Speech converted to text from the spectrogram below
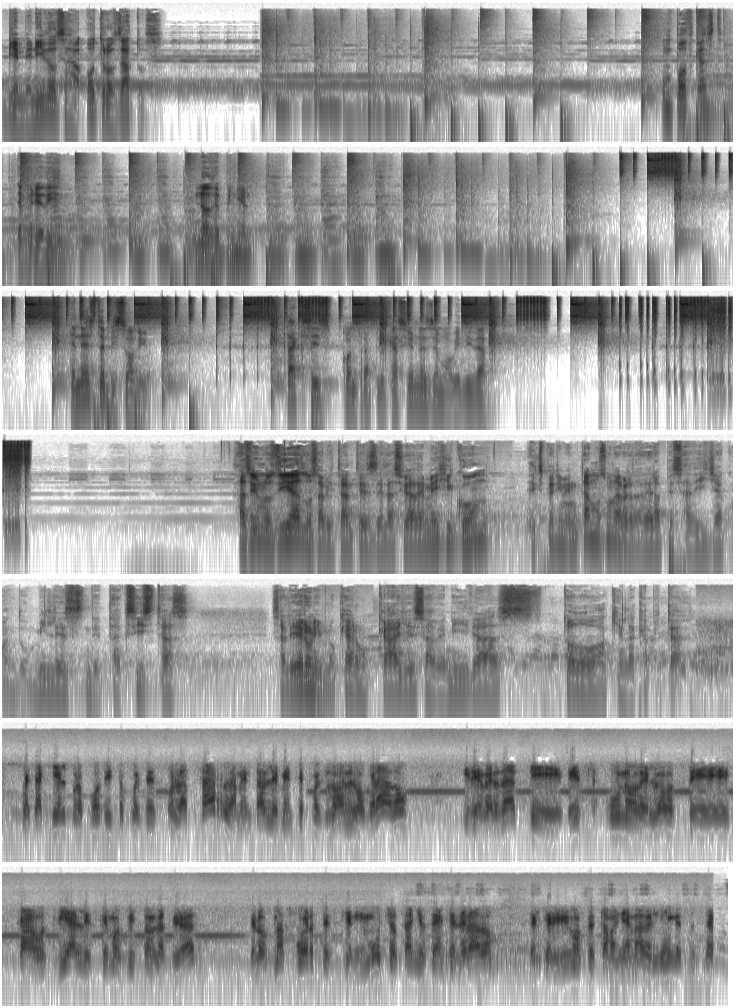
Bienvenidos a Otros Datos. Un podcast de periodismo, no de opinión. En este episodio, taxis contra aplicaciones de movilidad. Hace unos días los habitantes de la Ciudad de México experimentamos una verdadera pesadilla cuando miles de taxistas salieron y bloquearon calles, avenidas, todo aquí en la capital. Pues aquí el propósito pues es colapsar, lamentablemente pues lo han logrado y de verdad que es uno de los eh, caos viales que hemos visto en la ciudad, de los más fuertes que en muchos años se han generado, el que vivimos esta mañana del lunes.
